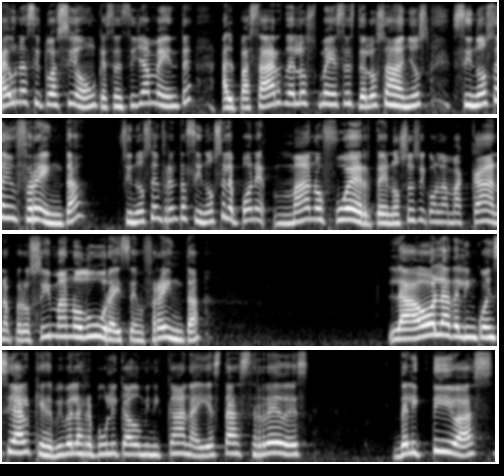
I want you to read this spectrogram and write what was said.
hay una situación que sencillamente al pasar de los meses, de los años, si no se enfrenta, si no se enfrenta, si no se le pone mano fuerte, no sé si con la macana, pero sí mano dura y se enfrenta, la ola delincuencial que vive la República Dominicana y estas redes delictivas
